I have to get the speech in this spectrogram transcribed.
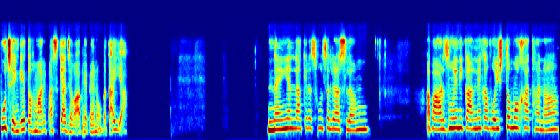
پوچھیں گے تو ہمارے پاس کیا جواب ہے بہنوں، بتائیے آپ۔ نہیں، اللہ کے رسول صلی اللہ علیہ وسلم، اب آرزویں نکالنے کا وہ عشت موقع تھا نا۔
